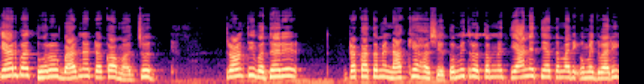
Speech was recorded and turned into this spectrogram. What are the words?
ત્યારબાદ ધોરણ બારના ટકામાં જો ત્રણથી વધારે ટકા તમે નાખ્યા હશે, તો મિત્રો તમને ત્યાં ને ત્યાં તમારી ઉમેદવારી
